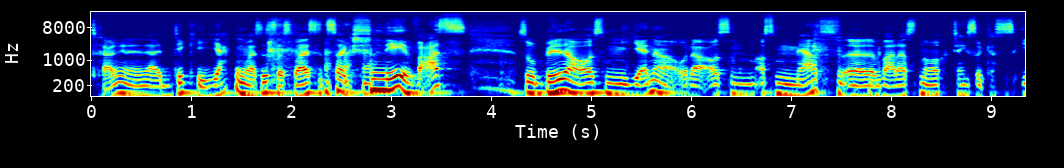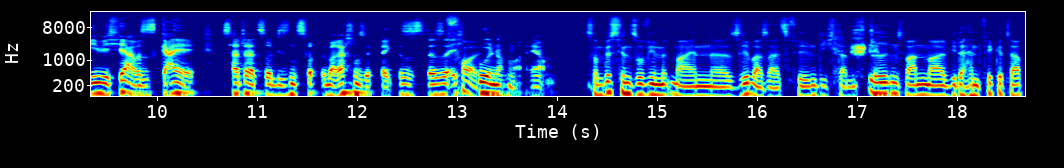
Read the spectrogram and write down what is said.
tragen denn da dicke Jacken? Was ist das? Weiße Zeug? Schnee, was? So Bilder aus dem Jänner oder aus dem, aus dem März äh, war das noch. Denkst du, das ist ewig her, aber es ist geil. Es hat halt so diesen Überraschungseffekt. Das ist, das ist echt Voll. cool nochmal, ja. So ein bisschen so wie mit meinen äh, Silbersalzfilmen, die ich dann Stimmt. irgendwann mal wieder entwickelt habe.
